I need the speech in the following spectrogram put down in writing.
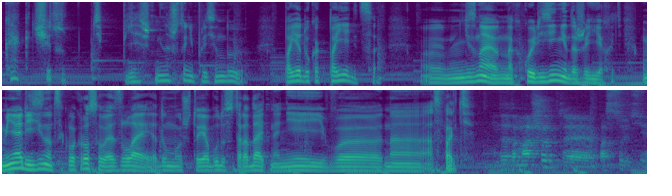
как, че тут, я же ни на что не претендую. Поеду как поедется. Э, не знаю, на какой резине даже ехать. У меня резина циклокроссовая злая. Я думаю, что я буду страдать на ней в, на асфальте. Вот этот маршрут, э, по сути,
